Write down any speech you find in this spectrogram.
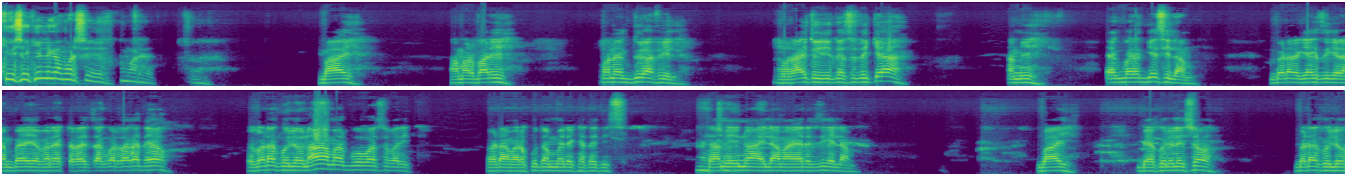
কি লিগা মারছে তোমারে? ভাই আমার বাড়ি অনেক দূরাফিল হয়ে যেতেছে দেখিয়া আমি একবার গেছিলাম। বেটার গেছি গেলাম ভাই মানে একটা রাত একবার জায়গা দেও। তো বেটা কইলো না আমার বউ আছে বাড়িতে। বেটা আমার কুদাম মেরে খেতে তা আমি এনে আইলাম আয়ারে জিগাইলাম। ভাই বিয়া করে লাইছ? বেটা কইলো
